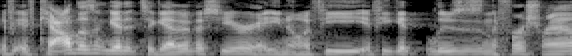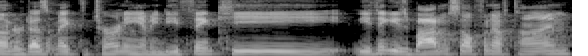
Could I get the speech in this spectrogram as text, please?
if, if Cal doesn't get it together this year, you know, if he if he get loses in the first round or doesn't make the tourney, I mean, do you think he do you think he's bought himself enough time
